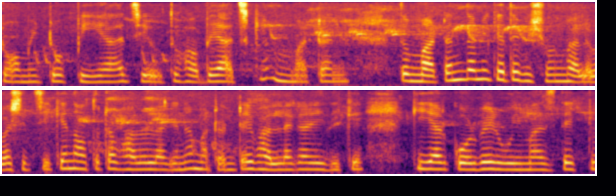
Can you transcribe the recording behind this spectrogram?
টমেটো, পেঁয়াজ, যেহেতু হবে আজকে মাটন তো মাটন তো আমি খেতে ভীষণ ভালোবাসি চিকেন অতটা ভালো লাগে না মাটনটাই ভালো লাগে। আর এদিকে কী আর করবে, রুই মাছ দিয়ে একটু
